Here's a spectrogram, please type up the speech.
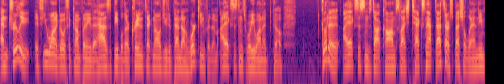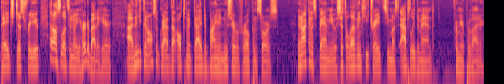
And truly, if you want to go with a company that has the people that are creating the technology you depend on working for them, iXsystems is where you want to go. Go to ixsystems.com slash techsnap. That's our special landing page just for you. It also lets them know you heard about it here. Uh, and then you can also grab that ultimate guide to buying a new server for open source. They're not going to spam you. It's just 11 key traits you must absolutely demand from your provider.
